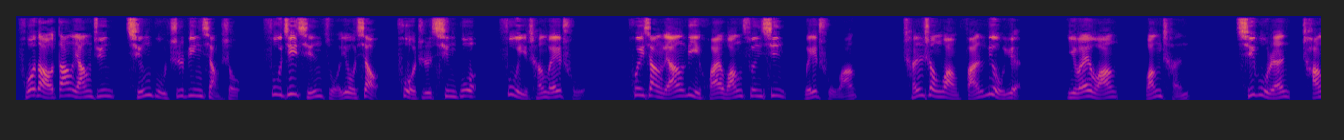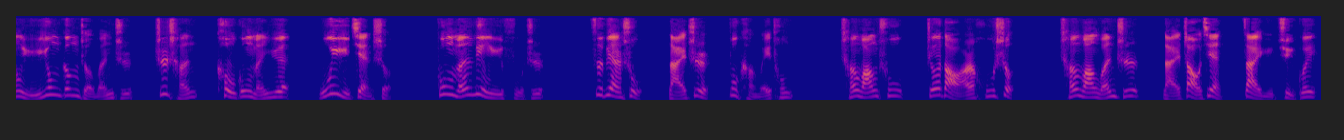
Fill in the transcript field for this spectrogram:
婆道当阳军秦不知兵相收，复击秦左右校，破之清波，复以陈为楚。会相梁立怀王孙欣为楚王，陈胜望凡六月，以为王。王臣，其故人常与佣耕者闻之。之臣叩宫门曰：“吾欲建设。”宫门令欲复之。自变数，乃至不肯为通。陈王出，遮道而呼射。陈王闻之，乃召见，再与俱归。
